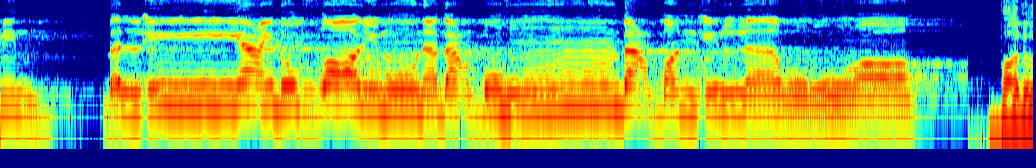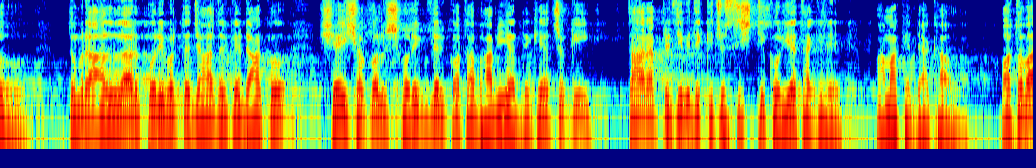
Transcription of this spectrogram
منه بل إن يعد الظالمون بعضهم بعضا إلا غرورا বলো তোমরা আল্লাহর পরিবর্তে যাহাদেরকে ডাকো সেই সকল শরিকদের কথা ভাবিয়া দেখিয়াছ কি তাহারা পৃথিবীতে কিছু সৃষ্টি করিয়া থাকিলে আমাকে দেখাও অথবা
